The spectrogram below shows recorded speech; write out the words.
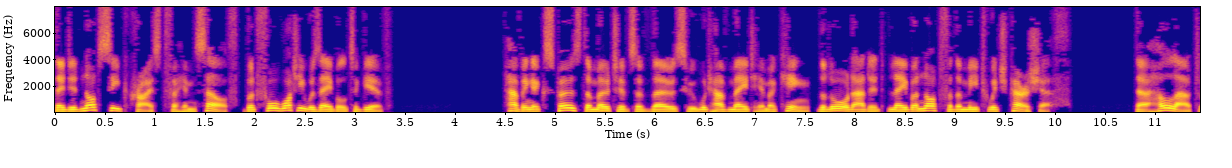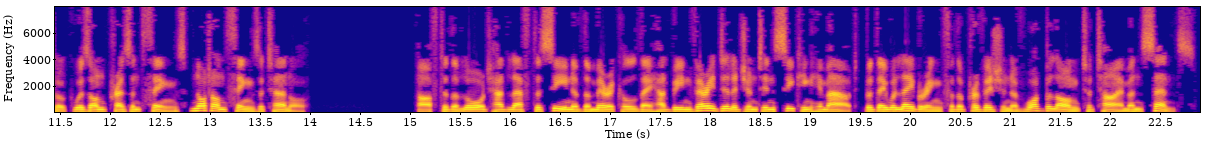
They did not seek Christ for himself, but for what he was able to give. Having exposed the motives of those who would have made him a king, the Lord added, Labor not for the meat which perisheth. Their whole outlook was on present things, not on things eternal. After the Lord had left the scene of the miracle, they had been very diligent in seeking him out, but they were laboring for the provision of what belonged to time and sense.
